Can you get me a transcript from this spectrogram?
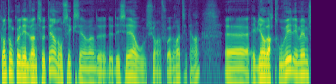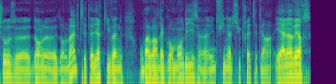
Quand on connaît le vin de Sauternes, on sait que c'est un vin de, de dessert ou sur un foie gras, etc. Euh, eh bien, on va retrouver les mêmes choses euh, dans le, dans le malt, c'est-à-dire qu'on va, on va avoir de la gourmandise, un- une finale sucrée, etc. Et à l'inverse,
